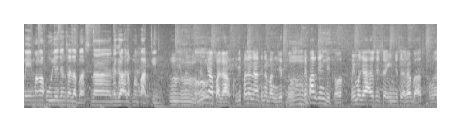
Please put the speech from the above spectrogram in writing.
may mga kuya dyan sa labas na nag-aalok ng parking. Mm-mm. Oo. Yun nga pala, hindi pala natin nabanggit, no? Mm. May parking dito. May mag-a-assist sa inyo sa labas. Mga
